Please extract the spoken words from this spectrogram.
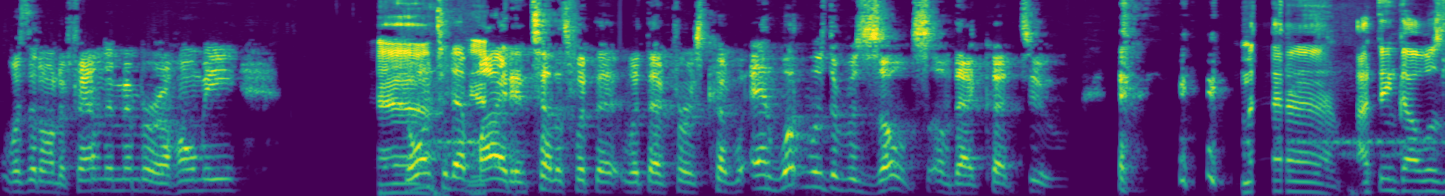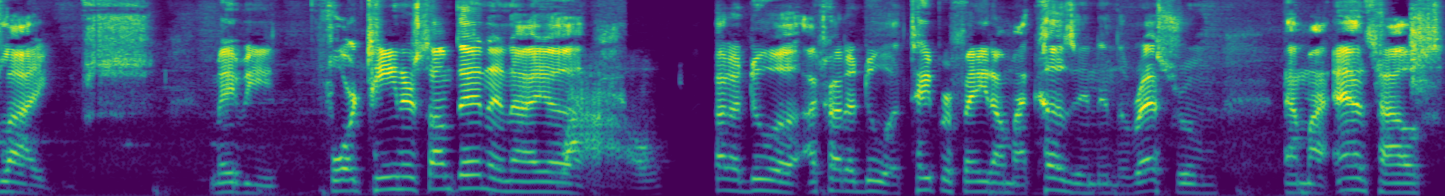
Was it on a family member or a homie? Yeah, Go into that yeah. mind and tell us what that what that first cut and what was the results of that cut too. Man, I think I was like maybe 14 or something, and I uh, Wow. try to do a I try to do a taper fade on my cousin in the restroom at my aunt's house,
